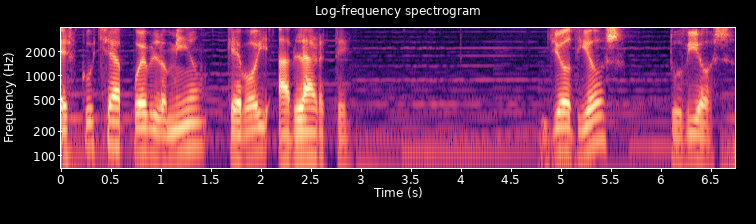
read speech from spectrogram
Escucha, pueblo mío, que voy a hablarte yo Dios, tu Dios.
